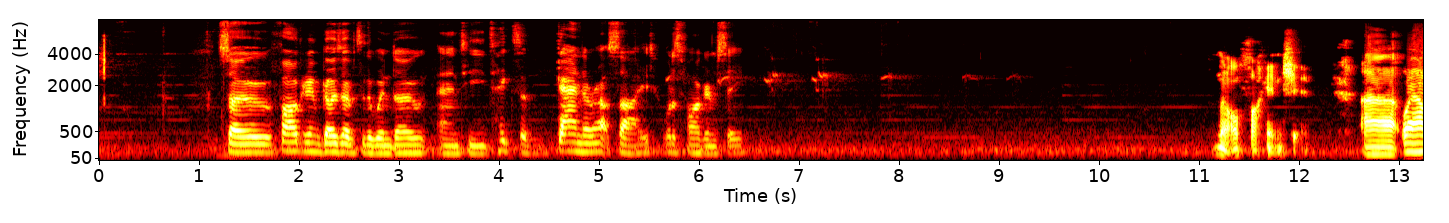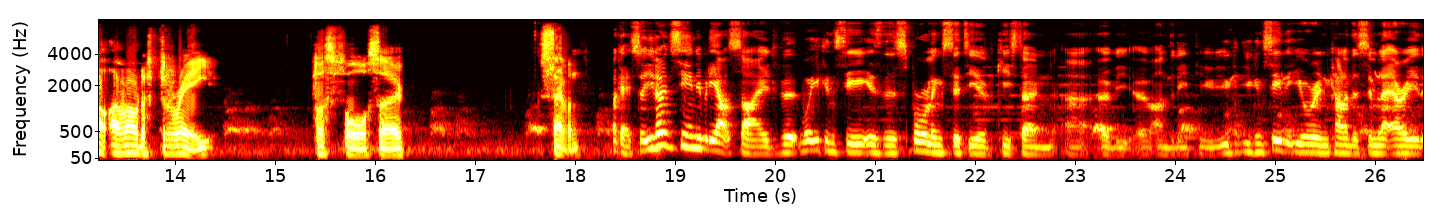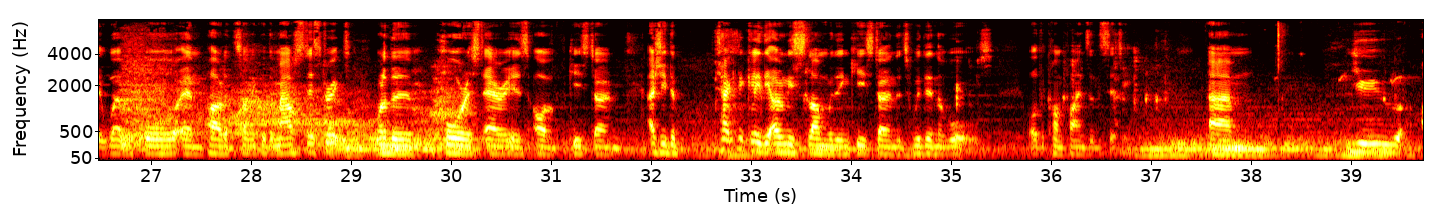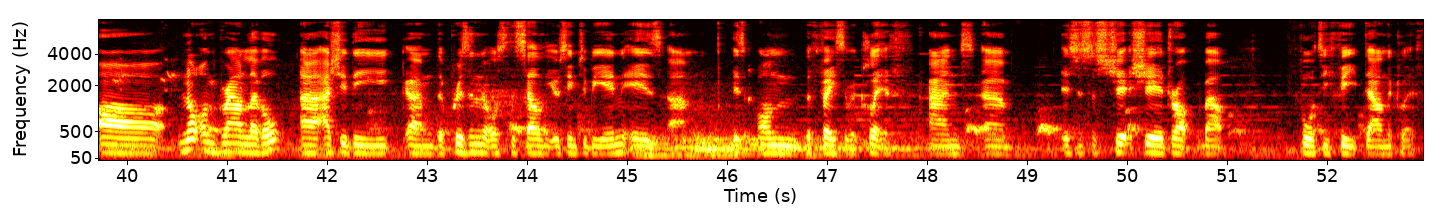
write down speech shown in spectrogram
So Fargrim goes over to the window and he takes a gander outside. What does Fargrim see? No fucking shit. Uh, well, I rolled a three plus four, so seven. Okay, so you don't see anybody outside, but what you can see is the sprawling city of Keystone uh, over you, uh, underneath you. you. can- You can see that you're in kind of the similar area that were before, um, part of something called the Mouse District, one of the poorest areas of Keystone. Actually, the technically the only slum within Keystone that's within the walls or the confines of the city. Um, you are not on ground level. Uh, actually, the um, the prison or the cell that you seem to be in is um, is on the face of a cliff, and um, it's just a sheer, sheer drop about forty feet down the cliff.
